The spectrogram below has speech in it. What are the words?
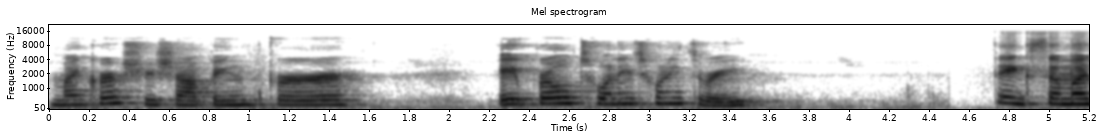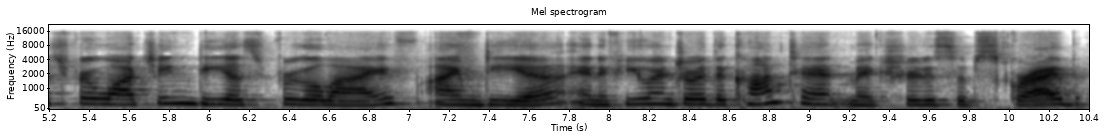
my grocery shopping for April 2023 Thanks so much for watching Dia's Frugal Life. I'm Dia, and if you enjoyed the content, make sure to subscribe,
